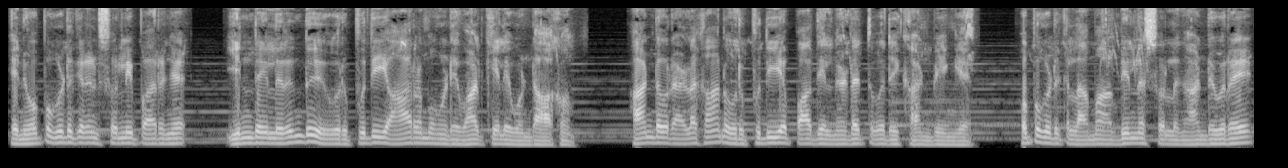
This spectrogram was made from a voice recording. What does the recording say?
என்னை ஒப்பு கொடுக்கிறேன்னு சொல்லி பாருங்க. இன்றையிலிருந்து ஒரு புதிய ஆரம்பம் உங்களுடைய வாழ்க்கையில உண்டாகும். ஆண்டவர் அழகான ஒரு புதிய பாதையில் நடத்துவதை காண்பீங்க. ஒப்பு கொடுக்கலாமா அப்படின்னு சொல்லுங்க ஆண்டவரே.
